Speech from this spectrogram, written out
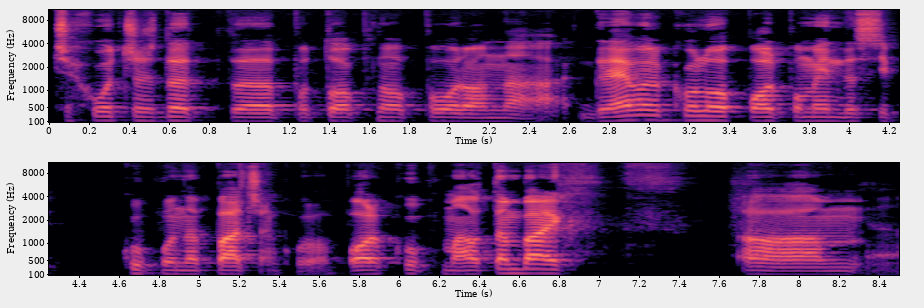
če hočeš dati uh, potopno oporo na grevel kolo, pol pomeni, da si kupil napačen kolo, pol kup mountain bike. Um, ja.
